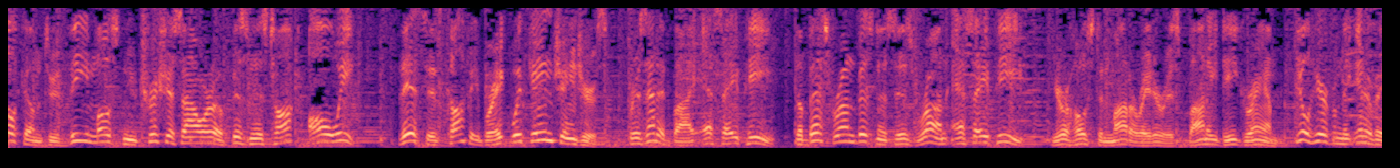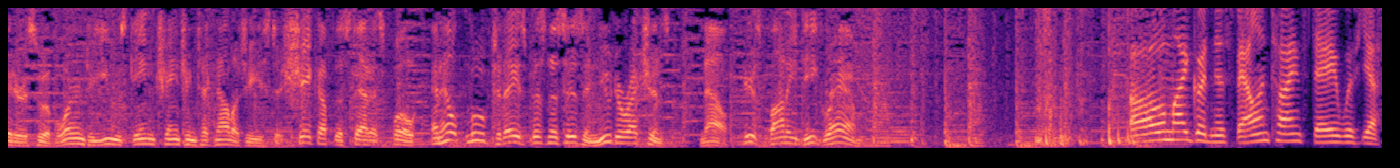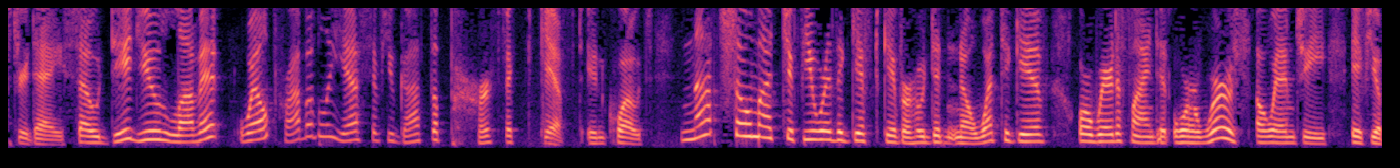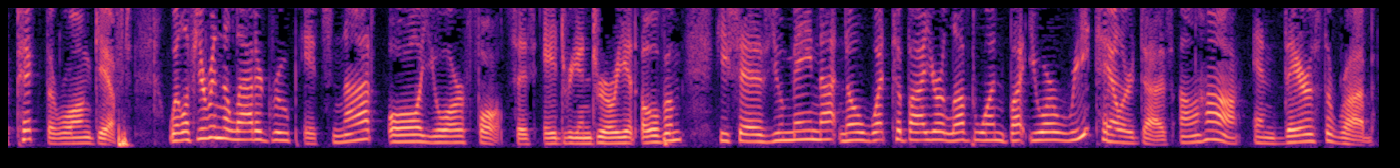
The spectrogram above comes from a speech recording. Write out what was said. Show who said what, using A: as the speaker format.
A: Welcome to the most nutritious hour of business talk all week. This is Coffee Break with Game Changers, presented by SAP. The best run businesses run SAP. Your host and moderator is Bonnie D. Graham. You'll hear from the innovators who have learned to use game changing technologies to shake up the status quo and help move today's businesses in new directions. Now, here's Bonnie D. Graham.
B: Oh my goodness, Valentine's Day was yesterday. So did you love it? Well, probably yes if you got the perfect gift, in quotes. Not so much if you were the gift giver who didn't know what to give or where to find it, or worse, OMG, if you picked the wrong gift. Well, if you're in the latter group, it's not all your fault, says Adrian Drury at Ovum. He says, you may not know what to buy your loved one, but your retailer does. Uh-huh. And there's the rub.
